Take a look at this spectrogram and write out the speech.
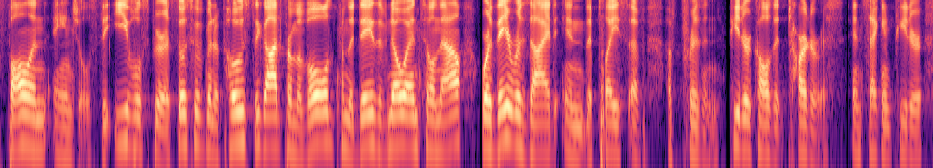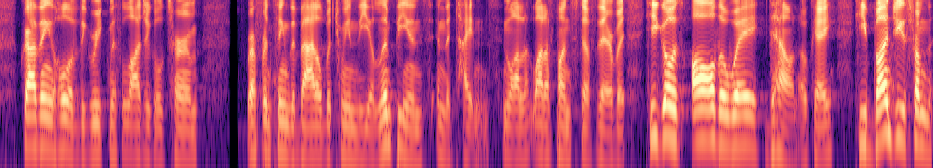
fallen angels, the evil spirits, those who have been opposed to God from of old, from the days of Noah until now, where they reside in the place of, of prison. Peter calls it Tartarus in 2 Peter, grabbing a hold of the Greek mythological term referencing the battle between the Olympians and the Titans. And a lot of, lot of fun stuff there. But he goes all the way down, okay? He bungees from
